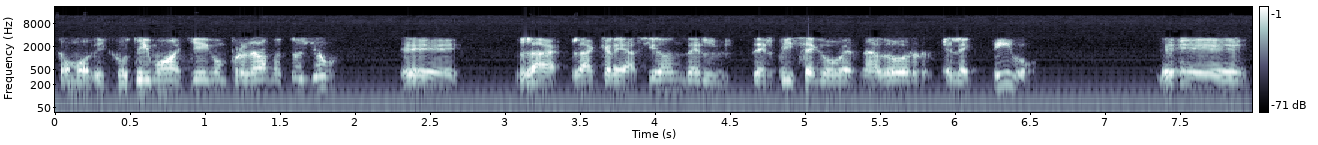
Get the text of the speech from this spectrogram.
como discutimos aquí en un programa tuyo, eh, la, la, creación del, del vicegobernador electivo. Eh,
